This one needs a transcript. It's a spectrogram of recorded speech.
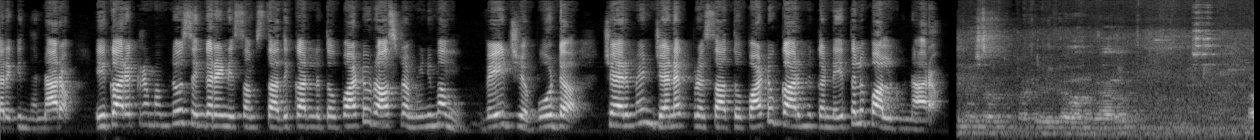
జరిగిందన్నారు. ఈ కార్యక్రమంలో సింగరేణి సంస్థ అధికారులతో పాటు రాష్ట్ర minimum wage board chairman Janak ప్రసాద్తో పాటు కార్మిక నేతలు పాల్గొన్నారు. మినిస్టర్ గారు నా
